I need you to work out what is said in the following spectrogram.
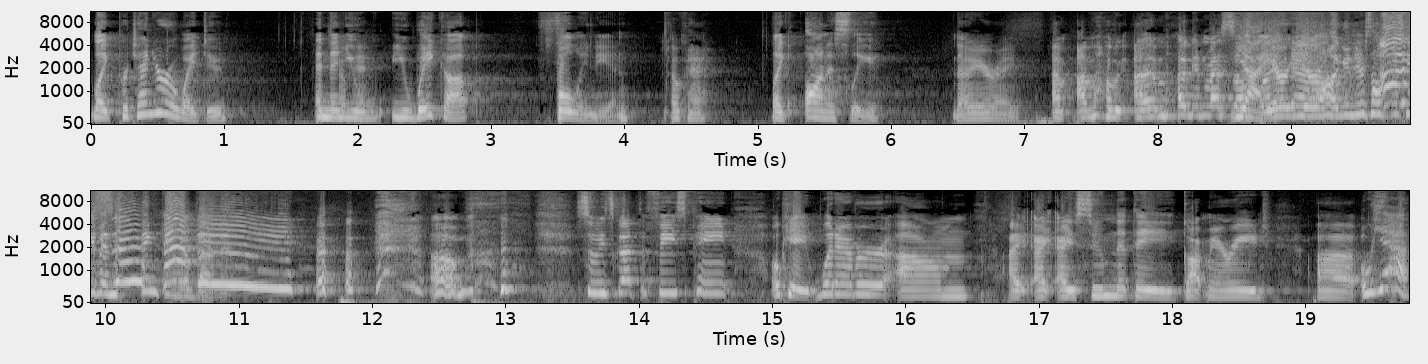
Like pretend you're a white dude, and then you Okay. you wake up full Indian. Okay. Like honestly, No, you're right. I'm I'm, hug- I'm hugging myself. Yeah, right you're- now. you're hugging yourself just I'm even so thinking about it. um, so he's got the face paint. Okay, whatever. Um, I, I I assume that they got married. Uh, oh yeah,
